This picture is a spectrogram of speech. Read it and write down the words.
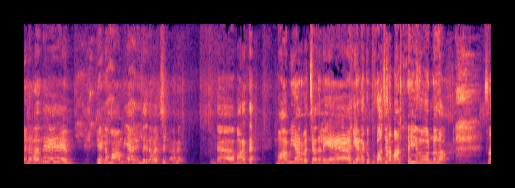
இது வந்து எங்க மாமியார் இந்த இதை வச்சுட்டாங்க இந்த மரத்தை. மாமியார் வச்சதுலயே எனக்கு பிரோஜனமானது இது ஒண்ணுதான். ஸோ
